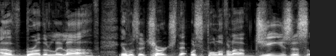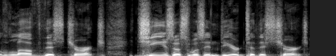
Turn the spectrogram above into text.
of brotherly love. It was a church that was full of love. Jesus loved this church. Jesus was endeared to this church,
